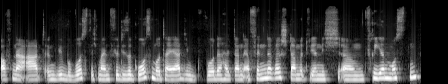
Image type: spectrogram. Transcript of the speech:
auf eine Art irgendwie bewusst. Ich meine, für diese Großmutter, ja, die wurde halt dann erfinderisch, damit wir nicht ähm, frieren mussten.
